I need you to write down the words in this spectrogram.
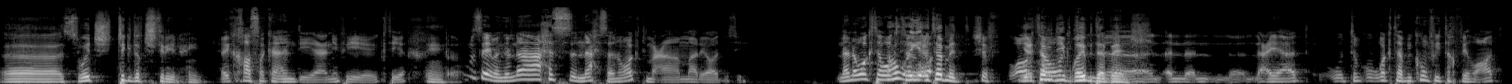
آه Switch تقدر تشتريه الحين خاصة ك indie يعني في كثير إيه. زي ما قلنا أحس إن أحسن وقت مع Mario Odyssey لأنه وقتها وقت هو يعتمد شوف يعتمد يبغى ال- ال- الأعياد وقتها بيكون في تخفيضات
